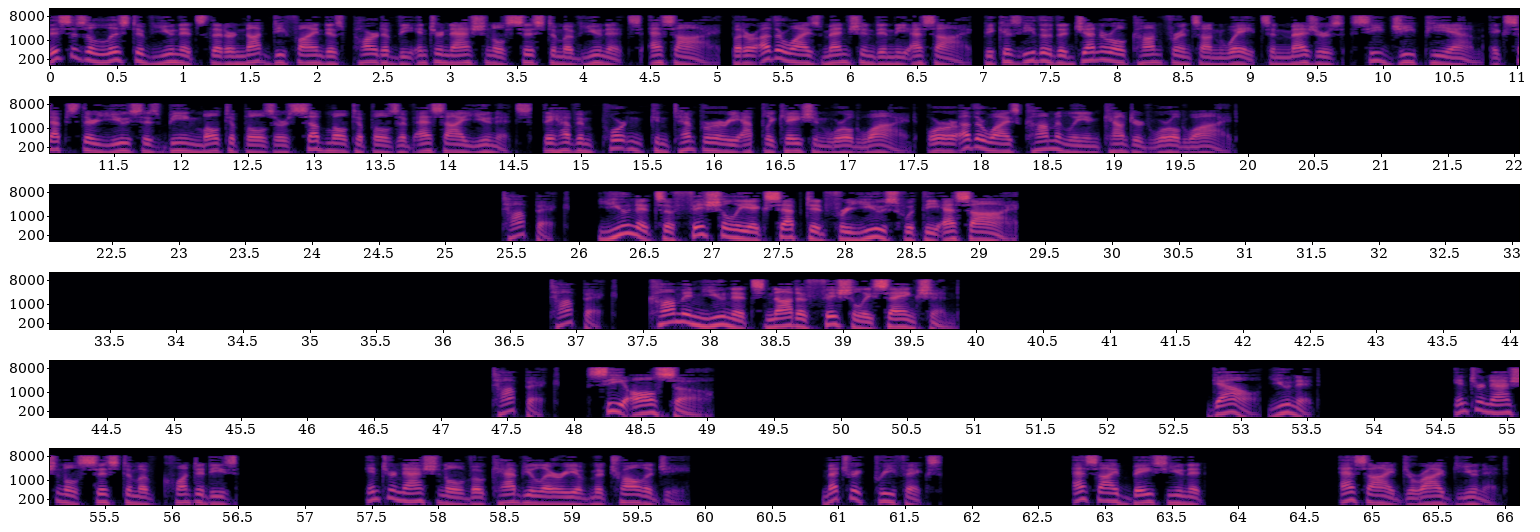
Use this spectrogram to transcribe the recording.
This is a list of units that are not defined as part of the International System of Units (SI), but are otherwise mentioned in the SI because either the General Conference on Weights and Measures (CGPM) accepts their use as being multiples or submultiples of SI units, they have important contemporary application worldwide, or are otherwise commonly encountered worldwide. Topic: Units officially accepted for use with the SI. Common units not officially sanctioned. See also. GAL unit. International System of Quantities. International Vocabulary of Metrology. Metric prefix. SI base unit. SI derived unit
